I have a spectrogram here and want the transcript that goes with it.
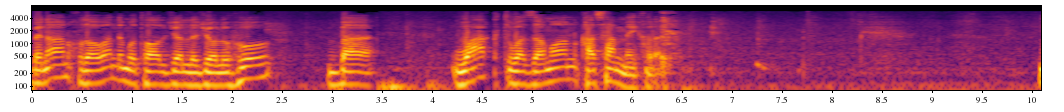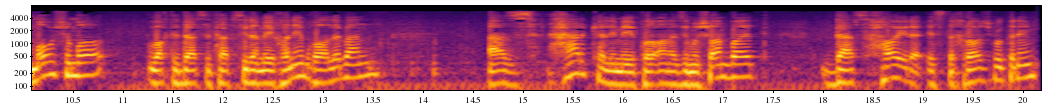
بنان خداوند متعال جل جلاله به وقت و زمان قسم می‌خورد. ما و شما وقتی درس تفسیر می‌خوانیم غالبا از هر کلمه قرآن عظیمشان باید درس های را استخراج بکنیم.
